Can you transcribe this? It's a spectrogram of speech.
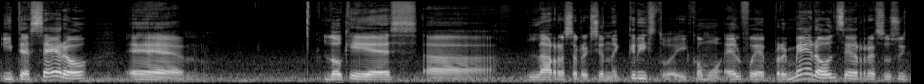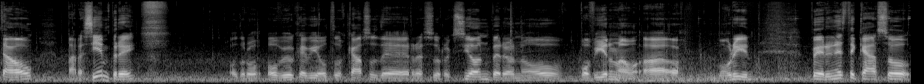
Y tercero, eh, lo que es ah, la resurrección de Cristo y como Él fue el primero en ser resucitado para siempre. Otro, obvio que había otros casos de resurrección, pero no volvieron a morir. Pero en este caso,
